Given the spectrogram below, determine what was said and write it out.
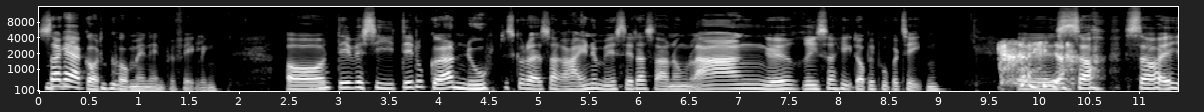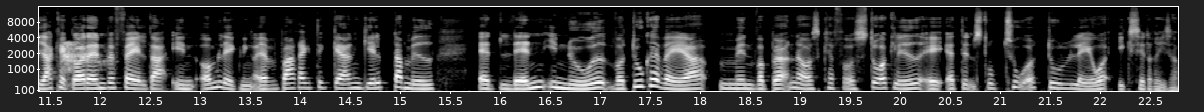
Så kan jeg godt komme med en anbefaling. Og mm. det vil sige, det du gør nu, det skal du altså regne med, sætter sig nogle lange risser helt op i puberteten. øh, ja. så, så jeg kan godt anbefale dig en omlægning, og jeg vil bare rigtig gerne hjælpe dig med at lande i noget, hvor du kan være, men hvor børnene også kan få stor glæde af, at den struktur, du laver, ikke sætter risser.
